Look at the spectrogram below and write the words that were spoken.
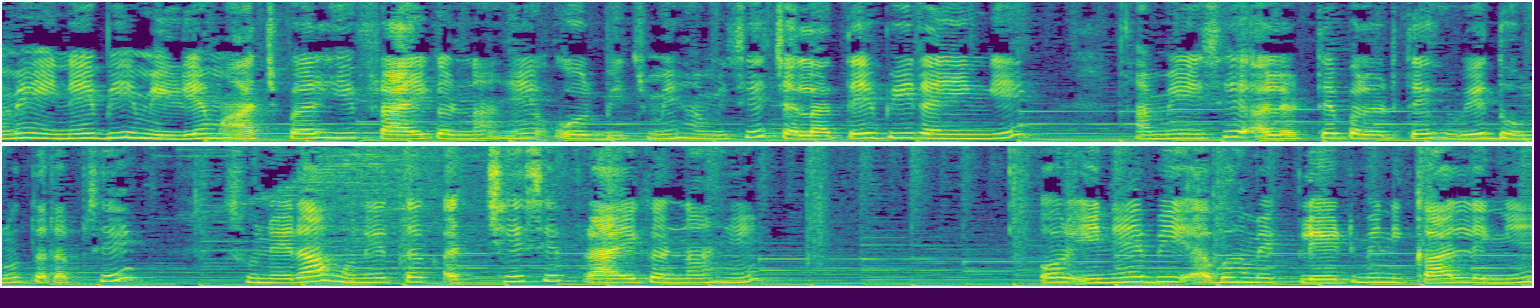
हमें इन्हें भी मीडियम आँच पर ही फ्राई करना है और बीच में हम इसे चलाते भी रहेंगे। हमें इसे अलटते पलटते हुए दोनों तरफ़ से सुनहरा होने तक अच्छे से फ्राई करना है और इन्हें भी अब हम एक प्लेट में निकाल लेंगे।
